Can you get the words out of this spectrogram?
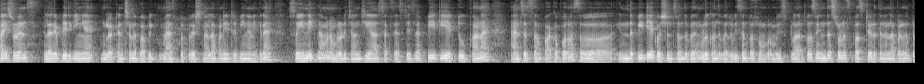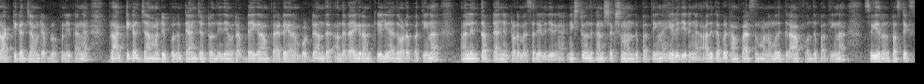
ஹாய் ஸ்டூடெண்ட்ஸ் எல்லோரும் எப்படி இருக்கீங்க? உங்களோட டென்ஷனில் பப்ளிக் மேத்ஸ் ப்ரிப்பரேஷன் நல்லா பண்ணிகிட்ருப்பீங்கன்னு நினைக்கிறேன். ஸோ இன்றைக்கி நம்ம நம்மளோட சேனல் ஜிஆர் சக்ஸஸ் டேஸில் பிடிஏ டூக்கான ஆன்சர்ஸ் தான் பார்க்க போகிறோம் ஸோ இந்த பிடிஏ கொஷின்ஸ் வந்து பார்த்தீங்கன்னா உங்களுக்கு வந்து ரிவிசன் பர்ஃபார்ம் ரொம்ப யூஸ்ஃபுல்லாக இருக்கும். ஸோ இந்த ஸ்டூடெண்ட்ஸ் ஃபஸ்ட் எடுத்து என்ன பண்ணுங்க ப்ராக்டிக்கல் ஜாமெண்ட்ரி அப்லோட் பண்ணியிருக்காங்க. ப்ராக்டிக்கல் ஜாமெண்ட்ரி போதும் டேஞ்சன்ட் வந்து இதே ஒரு டயக்ராம் ஃபேட் டயக்ராம் போட்டு அந்த அந்த டயக்ராம் கீழே அதோட பார்த்தீங்கன்னா லென்த் ஆஃப் டேஞ்சன்ட்டோட மெசர் எழுதிருங்க. நெக்ஸ்ட் வந்து கன்ஸ்ட்ரக்ஷன் வந்து பார்த்தீங்கன்னா எழுதிருங்க. அதுக்கப்புறம் கம்பேரிசன் பண்ணும்போது கிராஃப் வந்து பார்த்தீங்கன்னா ஸோ இது வந்து ஃபஸ்ட் எக்ஸ்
